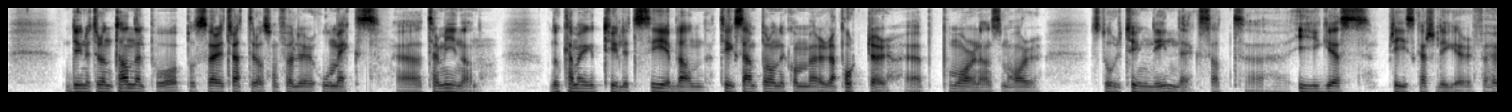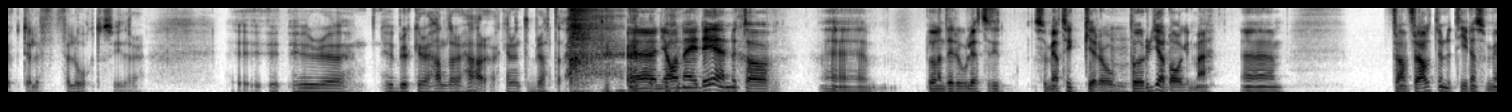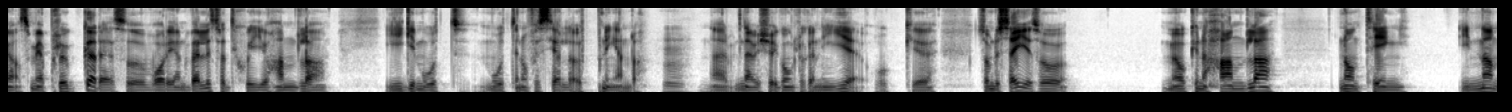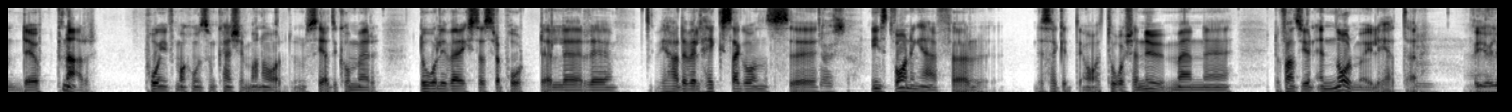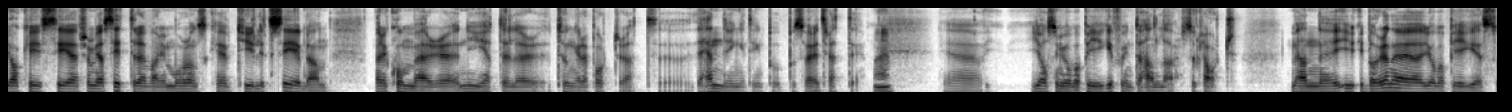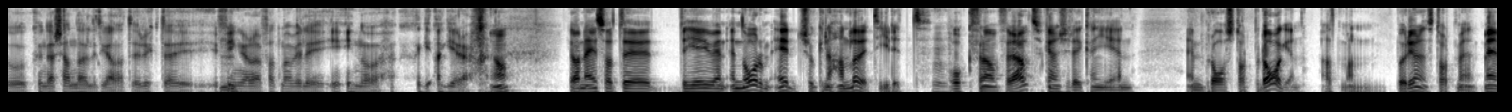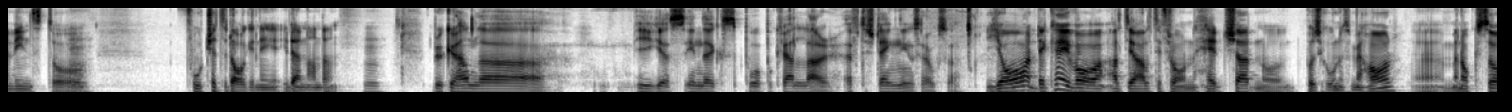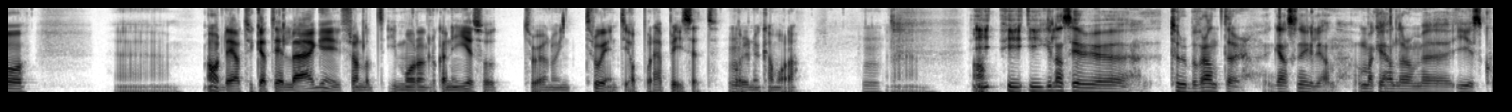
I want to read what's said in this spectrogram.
dygnet runt-handel på, på Sverige 30 då, som följer OMX-terminen. Då kan man ju tydligt se ibland, till exempel om det kommer rapporter eh, på morgonen som har stor tyngd i index, att eh, IGs pris kanske ligger för högt eller för lågt och så vidare. Eh, Hur, eh, hur brukar du handla det här? Kan du inte berätta? Eh, ja, nej, det är en av eh, bland det roligaste som jag tycker att börja dagen med. Eh, framförallt under tiden som jag, som jag pluggade så var det en väldig strategi att handla IG mot, mot den officiella öppningen då. När, när vi kör igång klockan nio. Och eh, som du säger så med att kunna handla någonting innan det öppnar på information som kanske man har. De säger att det kommer dålig verkstadsrapport eller eh, vi hade väl Hexagons eh, vinstvarning här för det är säkert ja, ett år sedan nu men eh, det fanns ju en enorm möjlighet där. Jag, jag kan ju se, eftersom jag sitter där varje morgon så kan jag tydligt se ibland när det kommer nyheter eller tunga rapporter att det händer ingenting på, på Sverige 30. Nej. Jag som jobbar på IG får inte handla såklart. Men eh, i, i början när jag jobbade på IG så kunde jag känna lite grann att det ryckte i, i fingrarna för att man ville in och ag- agera. Ja. Ja, nej, så att det, det ger ju en enorm edge att kunna handla det tidigt. Och framförallt så kanske det kan ge en, en bra start på dagen. Att man börjar en start med, med en vinst och fortsätter dagen i, i den andan. Brukar handla IGs index på, på kvällar efter stängning och sådär också. Ja, det kan ju vara allt, allt ifrån hedgad och positioner som jag har. eh, Men också eh, ja, det jag tycker att det är läge ifrån att imorgon klockan nio så tror jag, nog tror jag inte jag på det här priset. Vad det nu kan vara. Ja. I, I, IG lanserade ju turbovaranter ganska nyligen och man kan handla dem med ISK.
